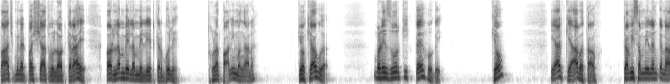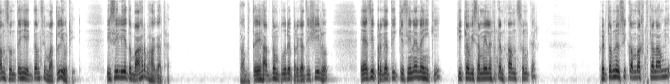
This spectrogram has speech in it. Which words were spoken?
पाँच मिनट पश्चात वो लौट कर आए और लंबे लंबे लेट कर बोले, थोड़ा पानी मंगाना। क्यों, क्या हुआ? बड़े ज़ोर की कह हो गई। क्यों? यार क्या बताऊँ, कवि सम्मेलन का नाम सुनते ही एकदम से मतली उठी, इसीलिए तो बाहर भागा था। तब तो यार तुम पूरे प्रगतिशील हो, ऐसी प्रगति किसी ने नहीं की कि कवि सम्मेलन का नाम सुनकर। फिर तुमने उसी कम वक्त का नाम लिया,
